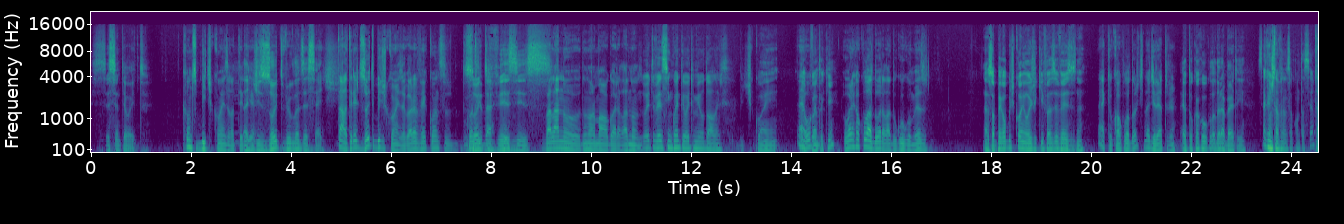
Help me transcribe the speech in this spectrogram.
68. Quantos bitcoins ela Dá teria? 18,17. Tá, ela teria 18 bitcoins. Agora vê quanto, quanto que 18 dá. vezes Vai lá no, no normal agora, lá no. 18 vezes 58 mil dólares. Bitcoin. É, ou, quanto aqui? ou era a calculadora lá do Google mesmo. É só pegar o Bitcoin hoje aqui e fazer vezes, né? É, que o calculador te dá direto já. É, Eu tô com a calculadora aberta aqui. Será que a gente tá fazendo essa conta certa?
